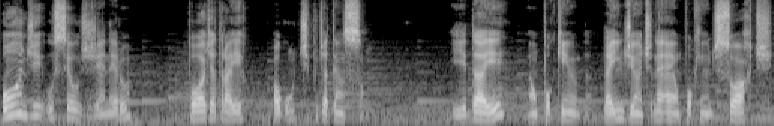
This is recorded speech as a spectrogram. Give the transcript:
onde o seu gênero pode atrair algum tipo de atenção. E daí é um pouquinho, daí em diante, né, é um pouquinho de sorte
